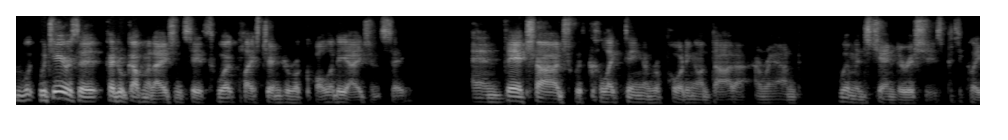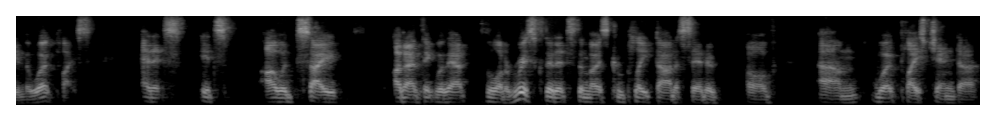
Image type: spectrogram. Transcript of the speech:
WGEA is a federal government agency. It's the Workplace Gender Equality Agency, and they're charged with collecting and reporting on data around women's gender issues, particularly in the workplace. And it's it's I would say I don't think without a lot of risk that it's the most complete data set of of um, workplace gender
